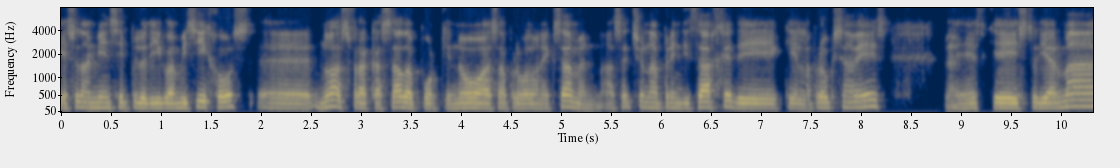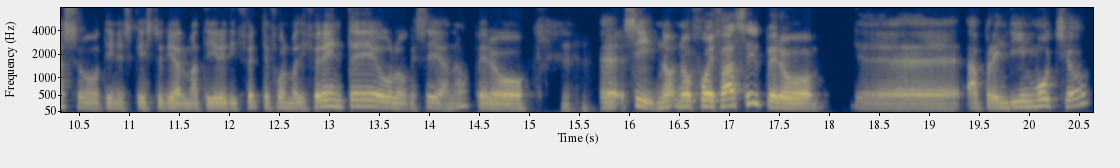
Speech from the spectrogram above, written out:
y eso también siempre lo digo a mis hijos, eh, no has fracasado porque no has aprobado un examen, has hecho un aprendizaje de que la próxima vez Claro. tienes que estudiar más o tienes que estudiar materia de forma diferente o lo que sea, ¿no? Pero eh, sí, no, no fue fácil, pero eh, aprendí mucho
